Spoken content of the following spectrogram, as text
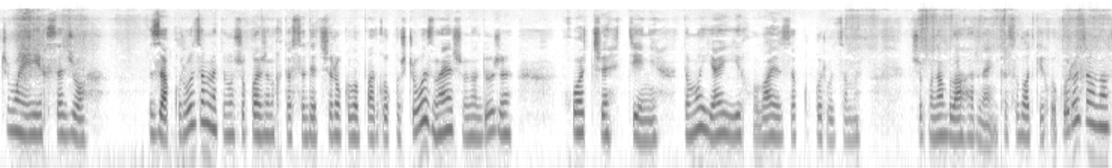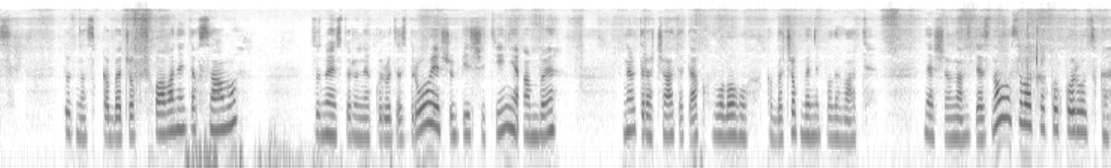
Чому я їх саджу за кукурудзами? Тому що кожен, хто садить широку лопатку кущову, знає, що вона дуже хоче тіні. Тому я її ховаю за кукурудзами, щоб вона була гарненька. Солодкі кукурудзи у нас. Тут у нас кабачок схований так само. З одної сторони кукурудза, з другої, щоб більше тіні, аби не втрачати так вологу кабачок, би не поливати. Далі у нас йде знову солодка кукурудзка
